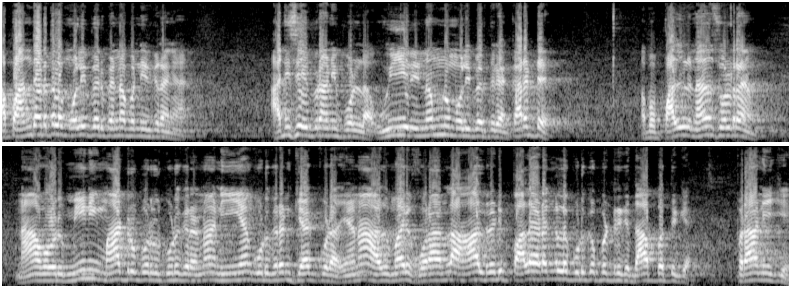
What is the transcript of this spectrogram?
அப்போ அந்த இடத்துல மொழிபெயர்ப்பு என்ன பண்ணியிருக்கிறாங்க? அதிசய பிராணி போடல உயிரினம்னு மொழிபெயர்த்துருக்காங்க. கரெக்டு அப்போ பல்லு நான் சொல்கிறேன் நான் ஒரு மீனிங் மாற்று பொருள் கொடுக்குறேன்னா நீ ஏன் கொடுக்குறேன்னு கேட்கக்கூடாது. ஏன்னா அது மாதிரி குரானில் ஆல்ரெடி பல இடங்களில் கொடுக்கப்பட்டிருக்கு தாப்பத்துக்கு. பிராணிக்கு.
